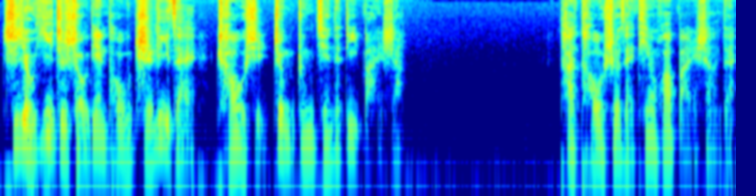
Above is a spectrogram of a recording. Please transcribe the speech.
只有一只手电筒直立在超市正中间的地板上。它投射在天花板上的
